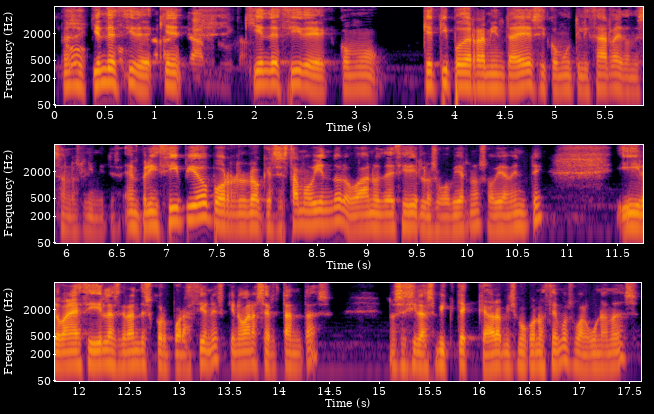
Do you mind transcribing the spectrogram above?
Entonces, no ¿quién decide? ¿Quién-. ¿Quién decide cómo, qué tipo de herramienta es y cómo utilizarla y dónde están los límites? En principio, por lo que se está moviendo, lo van a decidir los gobiernos, obviamente, y lo van a decidir las grandes corporaciones, que no van a ser tantas. No sé si las Big Tech que ahora mismo conocemos o alguna más.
